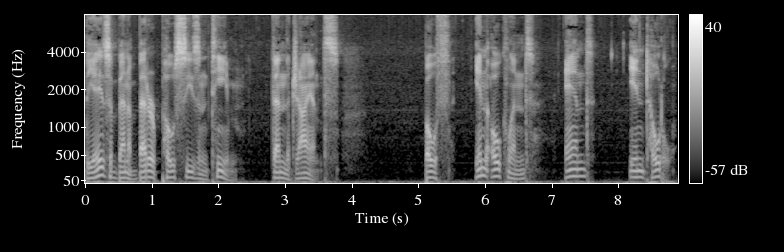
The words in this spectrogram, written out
the A's have been a better postseason team than the Giants, both in Oakland and in total.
